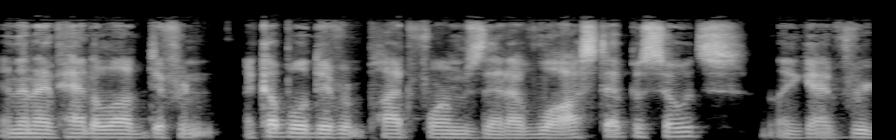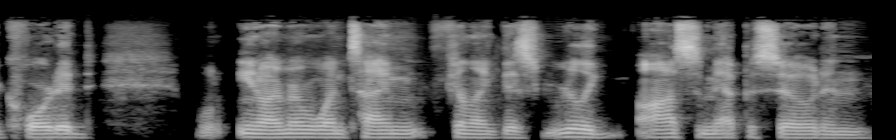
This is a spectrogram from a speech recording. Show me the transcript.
and then I've had a lot of different, a couple of different platforms that I've lost episodes. Like I've recorded, you know, I remember one time feeling like this really awesome episode, and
